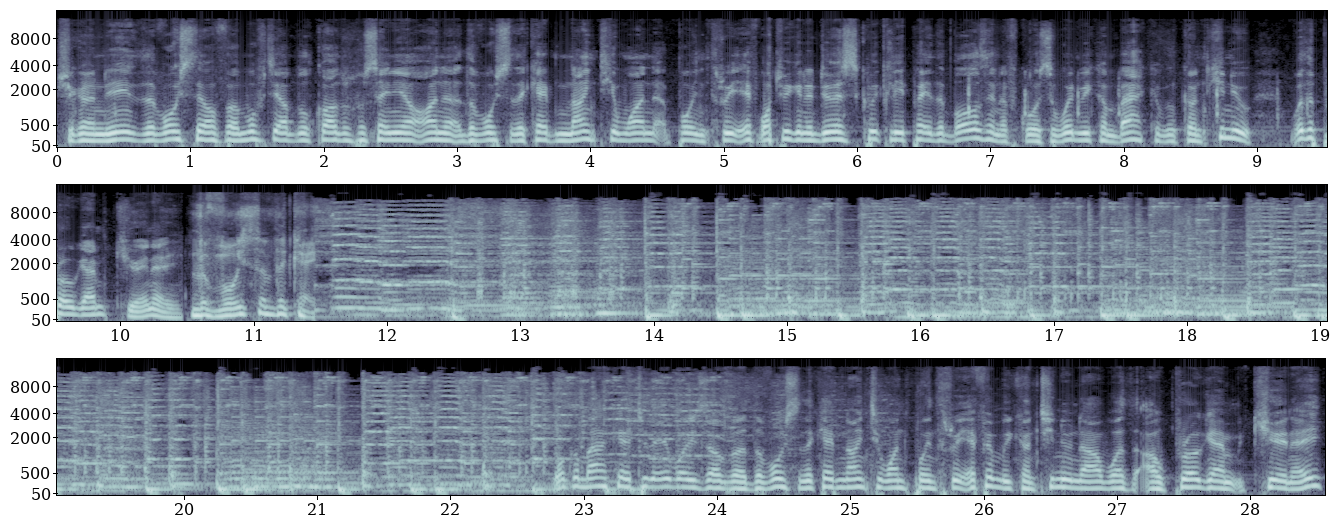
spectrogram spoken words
Shukran. The voice of uh, Mufti Abdul Kader Hoosain on uh, the voice of the Cape 91.3 F. What we're going to do is quickly pay the bills, and of course, when we come back, we'll continue with the program Q&A. The Voice of the Cape. Welcome back uh, to the airways of uh, the Voice of the Cape 91.3 FM. We continue now with our program Q&A.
